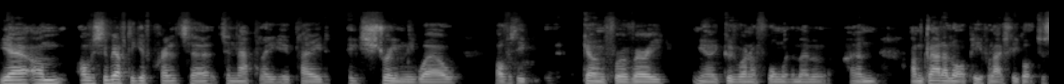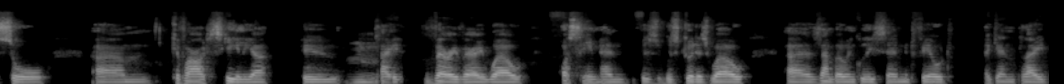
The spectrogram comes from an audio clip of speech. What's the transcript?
Yeah, um, obviously we have to give credit to, to Napoli who played extremely well. Obviously, going for a very you know good run of form at the moment, and I'm glad a lot of people actually got to saw um, Kvaratskhelia who mm. played very very well. Osimhen was was good as well. Uh, Zambo Anguissa in midfield again played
